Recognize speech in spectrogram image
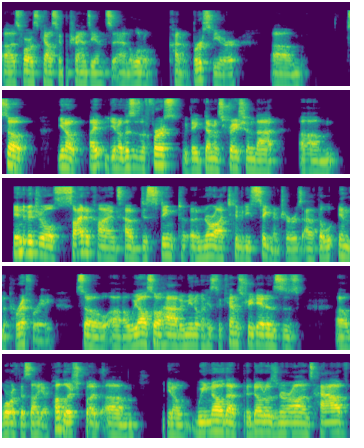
as far as calcium transients and a little kind of burstier. Um, so, you know, you know, this is the first, we think, demonstration that um, individual cytokines have distinct uh, neural activity signatures at the in the periphery. So uh, we also have immunohistochemistry data. This is uh, work that's not yet published, but, um, you know, we know that the nodose neurons have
